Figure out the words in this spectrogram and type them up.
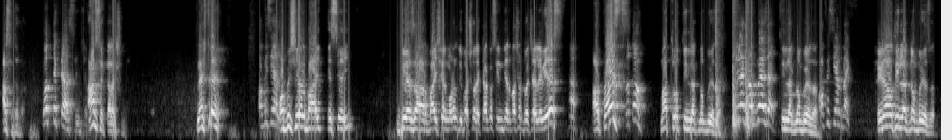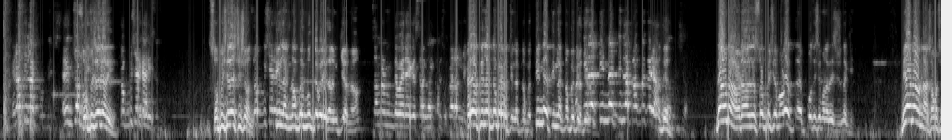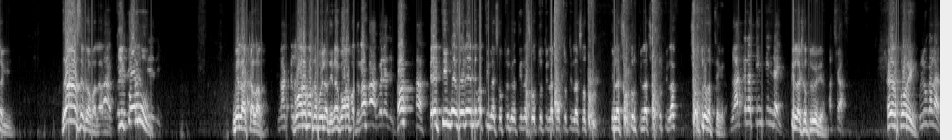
আছে দাদা প্রত্যেকটা আছে আছে কালেকশন নেক্সটে অফিসিয়াল অফিসিয়াল বাইক এসিআই দুই হাজার বাইশের মডেল দুই বছরের কাগজ ইন্ডিয়ান ভাষা ডোচা আর প্রাইস কত? মাত্র তিন লাখ নব্বই হাজার। তিন লাখ নব্বই হাজার। তিন লাখ নব্বই হাজার। অফিসিয়াল বাইক এটাও তিন লাখ নব্বই হাজার। এটাও তিন লাখ এটা চব্বিশ। চব্বিশের গাড়ি? চব্বিশের গাড়ি। চব্বিশের স্টেশন তিন লাখ নব্বই মুখ দেবে জানেন কি আর দিও। না ওটা চব্বিশে মডেল পঁচিশে মডেল নাকি? দিয়ে দাও না সমস্যা কি? যা আছে কপালে কি করে করব? বেলা কালার। গড়া পথে বইলা না গড়া পথে না হ্যাঁ বলে দিন হ্যাঁ হ্যাঁ। এই তিন এটা নেব তিন লাখ সত্তর করে তিন লাখ সত্তর তিন লাখ সত্তর তিন লাখ সত্তর তিন লাখ সত্তর তিন লাখ সত্তর তিন লাখ সত্তর হাজার ব্ল্যাক কালার তিন তিনটাই তিন লাখ সত্তর করে আচ্ছা এরপরে blue colour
